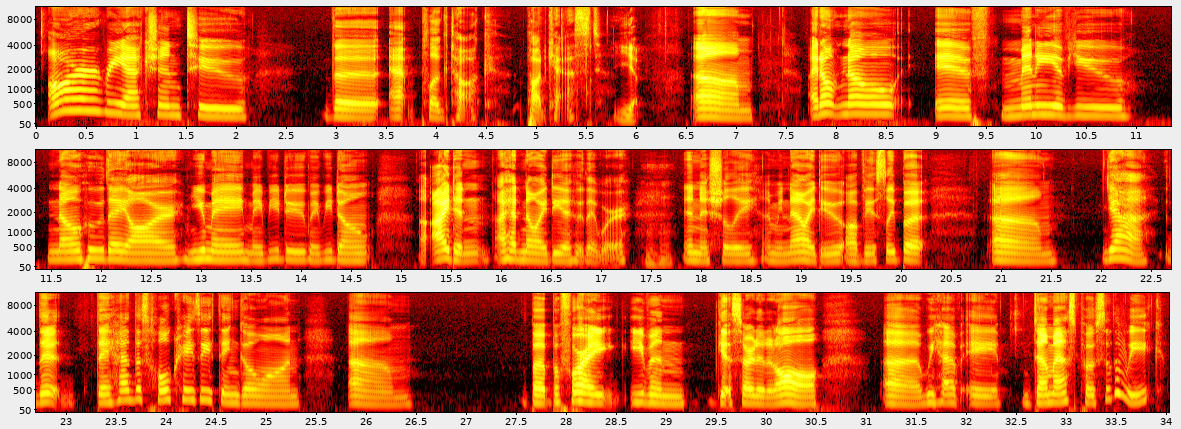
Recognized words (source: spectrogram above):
our reaction to the at Plug Talk podcast. Yep. Um I don't know if many of you know who they are. You may, maybe you do, maybe you don't. Uh, I didn't. I had no idea who they were hmm initially. I mean, now I do, obviously, but um yeah, they they had this whole crazy thing go on. Um but before I even get started at all, uh we have a dumbass post of the week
